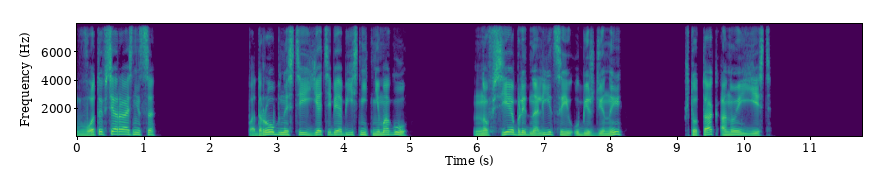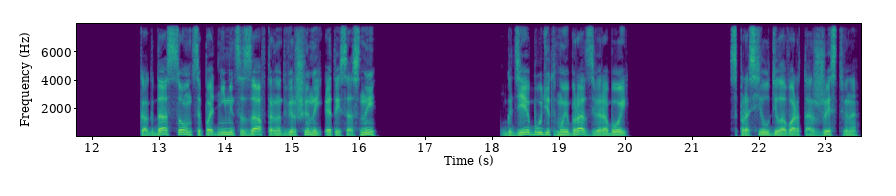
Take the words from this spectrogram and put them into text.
Вот и вся разница. Подробностей я тебе объяснить не могу, но все бледнолицые убеждены, что так оно и есть. Когда солнце поднимется завтра над вершиной этой сосны, где будет мой брат Зверобой? Спросил деловар торжественно.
